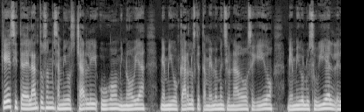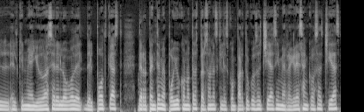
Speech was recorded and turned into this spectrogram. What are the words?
que si te adelanto son mis amigos Charlie, Hugo, mi novia, mi amigo Carlos, que también lo he mencionado seguido, mi amigo Luis Ubí, el, el, que me ayudó a hacer el logo del, del, podcast. De repente me apoyo con otras personas que les comparto cosas chidas y me regresan cosas chidas.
